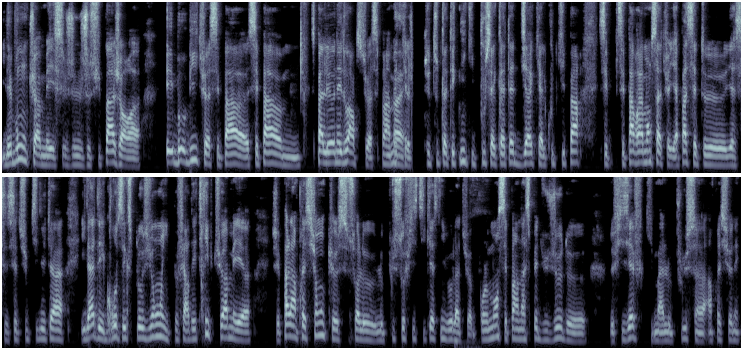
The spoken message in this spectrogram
il est bon, tu vois, mais je, je suis pas genre et Bobby, tu vois, c'est pas, c'est pas, euh, c'est pas Léon Edwards, tu vois, c'est pas un mec qui a toute la technique, il pousse avec la tête, direct, qui a le coup de qui part. C'est, c'est pas vraiment ça, tu vois. Il y a pas cette, euh, il y a cette subtilité. Il a des grosses explosions, il peut faire des trips, tu vois, mais euh, j'ai pas l'impression que ce soit le, le, plus sophistiqué à ce niveau-là, tu vois. Pour le moment, c'est pas un aspect du jeu de, de Fiziev qui m'a le plus impressionné.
